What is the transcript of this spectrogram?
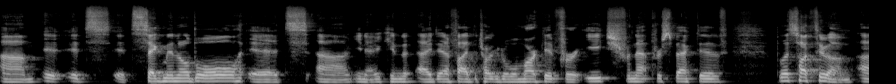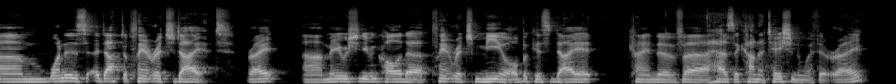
Um, it, it's it's segmentable. It's uh, you know you can identify the targetable market for each from that perspective. But let's talk through them. Um, one is adopt a plant-rich diet, right? Uh, maybe we should even call it a plant-rich meal because diet kind of uh, has a connotation with it, right?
